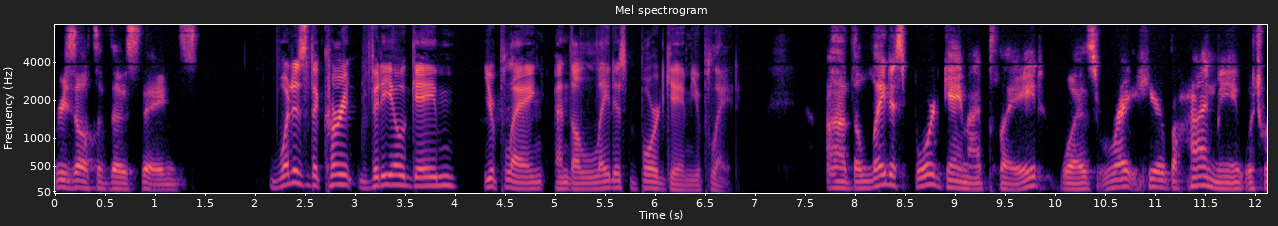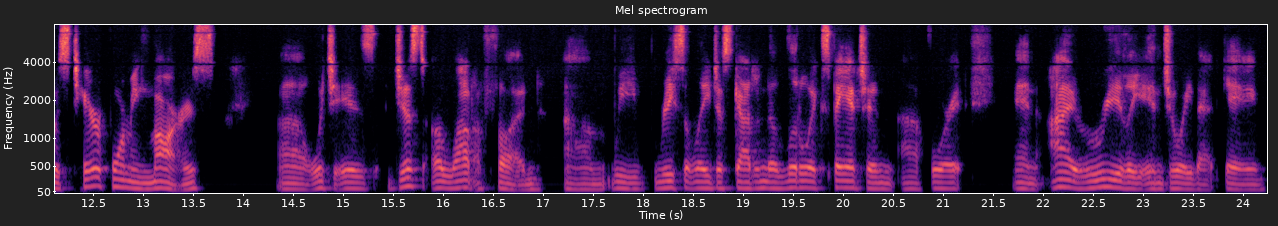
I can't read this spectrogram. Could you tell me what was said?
result of those things. What is the current video game you're playing and the latest board game you played? Uh, the latest board game I played was right here behind me, which was Terraforming Mars, uh, which is just a lot of fun. Um, we recently just got into a little expansion uh, for it, and I really enjoy that game.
